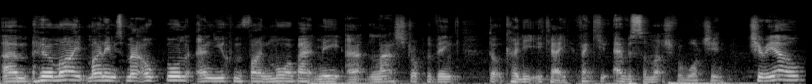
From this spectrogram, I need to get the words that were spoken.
Um, who am I? My name is Matt Ogborne and you can find more about me at lastdropofink.co.uk. Thank you ever so much for watching. Cheerio!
